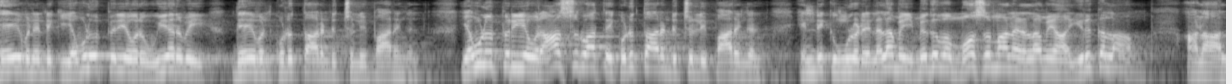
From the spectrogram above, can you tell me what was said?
தேவன் இன்றைக்கு எவ்வளோ பெரிய ஒரு உயர்வை தேவன் கொடுத்தார் என்று சொல்லி பாருங்கள். எவ்வளோ பெரிய ஒரு ஆசிர்வாதத்தை கொடுத்தார் என்று சொல்லி பாருங்கள். இன்றைக்கு உங்களுடைய நிலைமை மிகவும் மோசமான நிலைமையாக இருக்கலாம். ஆனால்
